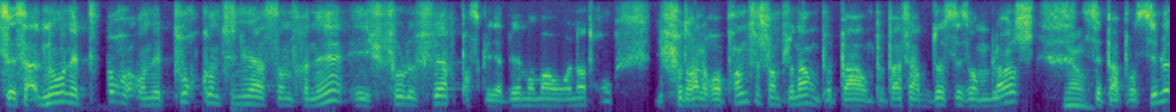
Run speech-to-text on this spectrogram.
C'est ça. Nous, on est pour, on est pour continuer à s'entraîner et il faut le faire parce qu'il y a bien un moment ou un autre où il faudra le reprendre ce championnat. On peut pas, on peut pas faire deux saisons blanches. Non. C'est pas possible.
